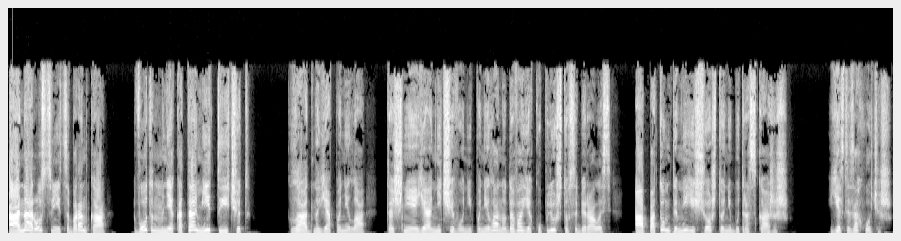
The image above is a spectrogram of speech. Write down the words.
А она родственница баранка. Вот он мне котами и тычет. Ладно, я поняла. Точнее, я ничего не поняла, но давай я куплю, что собиралась. А потом ты мне еще что-нибудь расскажешь. Если захочешь.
